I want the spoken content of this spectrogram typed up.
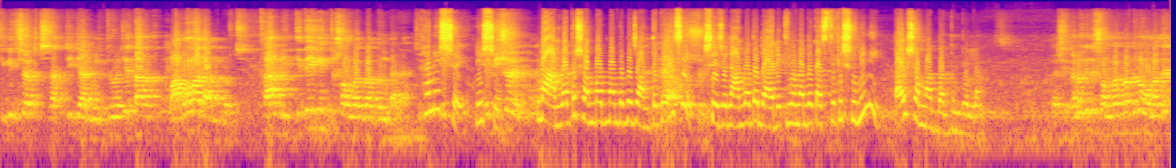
চিকিৎসক ছাত্রী যার মৃত্যু হয়েছে তার বাবা মা দাবি করছে। তার ভিত্তিতেই কিন্তু সংবাদ মাধ্যম দেখাচ্ছে। হ্যাঁ নিশ্চয়ই নিশ্চয়ই। না আমরা তো সংবাদ মাধ্যমে জানতে পেরেছি হ্যাঁ, সেই জন্য আমরা তো ডাইরেক্টলি ওনাদের কাছ থেকে শুনিনি তাই সংবাদ মাধ্যম বললাম। সেখানেও কিন্তু সংবাদ মাধ্যমে ওনাদের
